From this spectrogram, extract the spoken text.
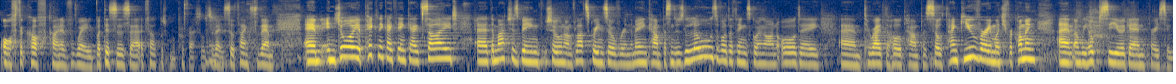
off the cuff kind of way, but this is, uh, it felt much more professional today, so thanks to them. Um, enjoy a picnic, I think, outside. Uh, the match is being shown on flat screens over in the main campus, and there's loads of other things going on all day um, throughout the whole campus. So thank you very much for coming, um, and we hope to see you again very soon.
